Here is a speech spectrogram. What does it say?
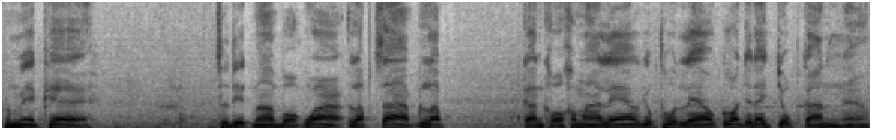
พระแม่แค่ เสด็จมาบอกว่ารับทราบรับการขอขมาแล้วยกโทษแล้วก็จะได้จบกันนะ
